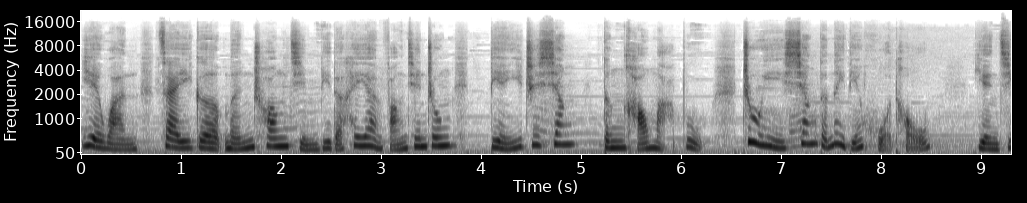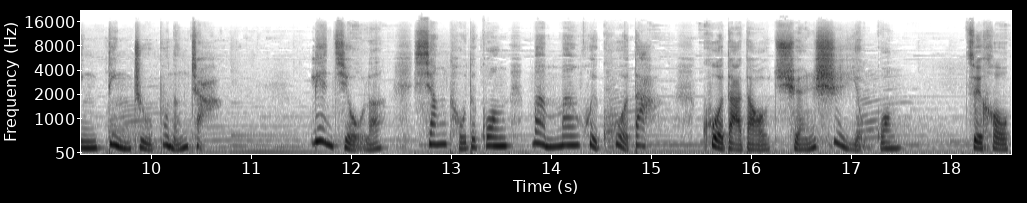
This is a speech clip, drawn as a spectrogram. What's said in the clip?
夜晚在一个门窗紧闭的黑暗房间中点一支香，蹬好马步，注意香的那点火头，眼睛定住不能眨。练久了，香头的光慢慢会扩大，扩大到全是有光，最后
